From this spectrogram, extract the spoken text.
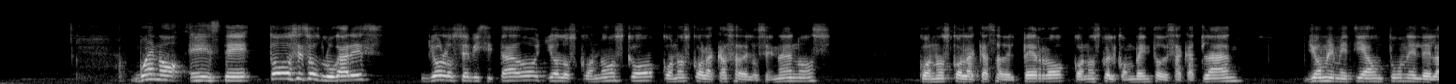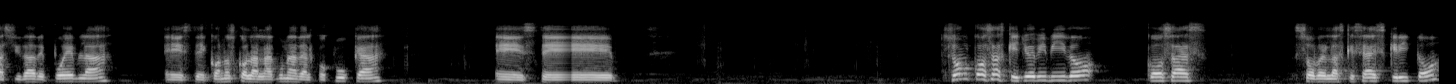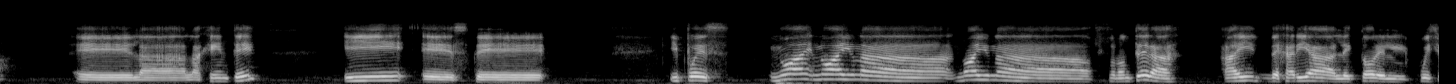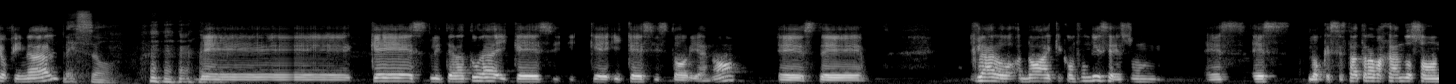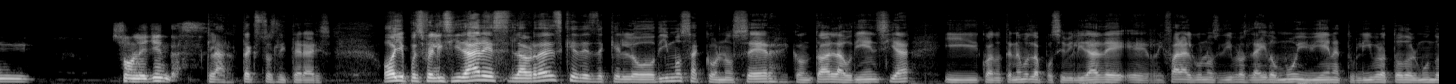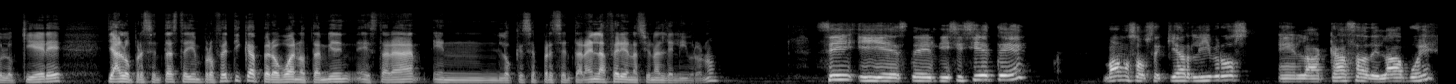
Bueno, este, todos esos lugares yo los he visitado, yo los conozco, conozco la casa de los enanos, conozco la casa del perro, conozco el convento de Zacatlán, yo me metí a un túnel de la ciudad de Puebla, este, conozco la laguna de Alcojuca, este, son cosas que yo he vivido, cosas sobre las que se ha escrito eh, la, la, gente y este y pues no hay no hay una no hay una frontera ahí dejaría al lector el juicio final. Eso. de qué es literatura y qué es, y qué, es historia, ¿no? Este, claro, no hay que confundirse, es un, es, es lo que se está trabajando son, son leyendas. Claro, textos literarios. Oye, pues felicidades. La verdad es que desde que lo dimos a conocer con toda la audiencia y cuando tenemos la posibilidad de eh, rifar algunos libros, le ha ido muy bien a tu libro, todo el mundo lo quiere. Ya lo presentaste ahí en Profética, pero bueno, también estará en lo que se presentará en la Feria Nacional del Libro, ¿no? Sí, y este el 17 vamos a obsequiar libros en la Casa del Abue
